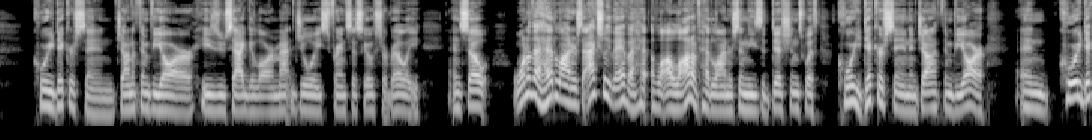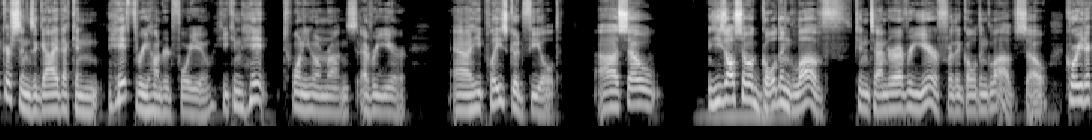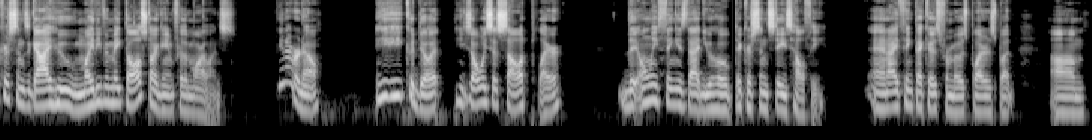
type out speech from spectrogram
Corey Dickerson, Jonathan Villar, Jesus Aguilar, Matt Joyce, Francisco Cervelli. And so one of the headliners, actually, they have a, he- a lot of headliners in these editions with Corey Dickerson and Jonathan Villar. And Corey Dickerson's a guy that can hit 300 for you. He can hit 20 home runs every year. Uh, he plays good field. Uh, so he's also a Golden Glove contender every year for the Golden Glove. So Corey Dickerson's a guy who might even make the All Star game for the Marlins. You never know. He, he could do it. He's always a solid player. The only thing is that you hope Dickerson stays healthy. And I think that goes for most players, but um,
